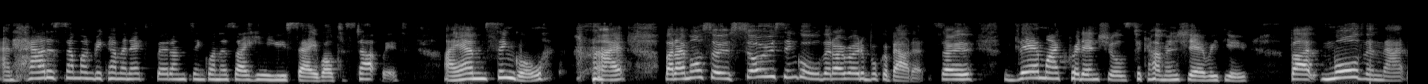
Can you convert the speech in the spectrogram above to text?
And how does someone become an expert on singleness? I hear you say, well, to start with, I am single, right? But I'm also so single that I wrote a book about it. So they're my credentials to come and share with you. But more than that,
